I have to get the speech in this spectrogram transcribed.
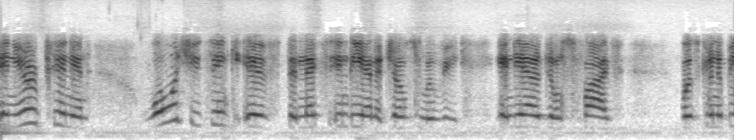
in your opinion, what would you think if the next Indiana Jones movie, Indiana Jones 5, was going to be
